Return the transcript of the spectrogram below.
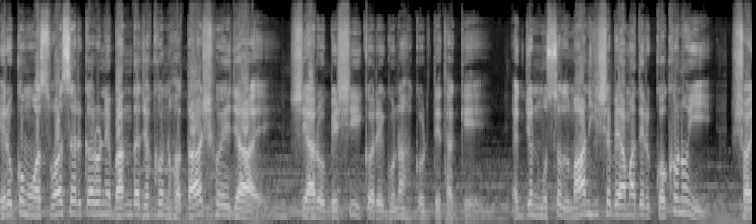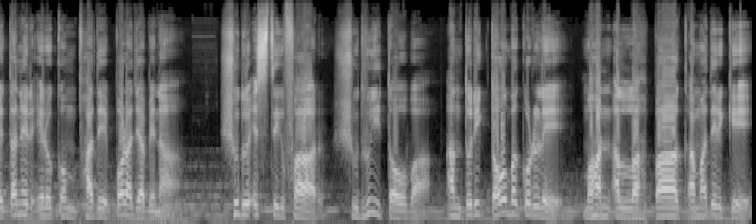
এরকম ওয়াসওয়াসার কারণে বান্দা যখন হতাশ হয়ে যায়, সে আরও বেশি করে গুনাহ করতে থাকে। একজন মুসলমান হিসেবে আমাদের কখনোই শয়তানের এরকম ফাঁদে পড়া যাবে না। শুধু ইস্তিগফার, শুধুই তওবা। আন্তরিক তওবা করলে মহান আল্লাহ পাক আমাদেরকে,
